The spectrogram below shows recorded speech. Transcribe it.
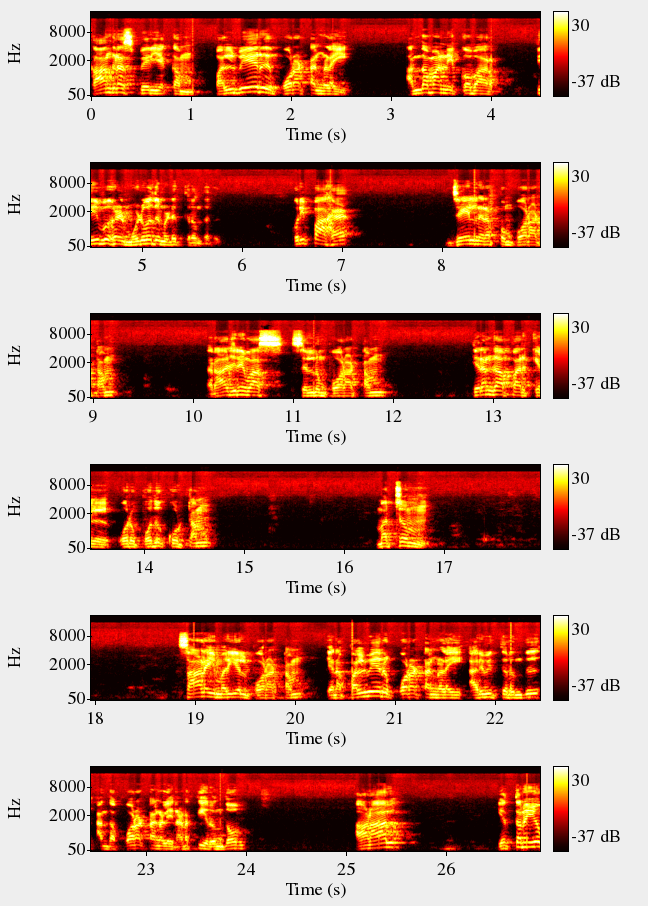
காங்கிரஸ் பேரியக்கம் பல்வேறு போராட்டங்களை அந்தமான் நிக்கோபார் தீவுகள் முழுவதும் எடுத்திருந்தது. குறிப்பாக ஜெயில் நிரப்பும் போராட்டம் ராஜ்நிவாஸ் செல்லும் போராட்டம் திரங்கா பார்க்கில் ஒரு பொதுக்கூட்டம் மற்றும் சாலை மறியல் போராட்டம் என பல்வேறு போராட்டங்களை அறிவித்திருந்து அந்த போராட்டங்களை நடத்தி இருந்தோம் ஆனால் எத்தனையோ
